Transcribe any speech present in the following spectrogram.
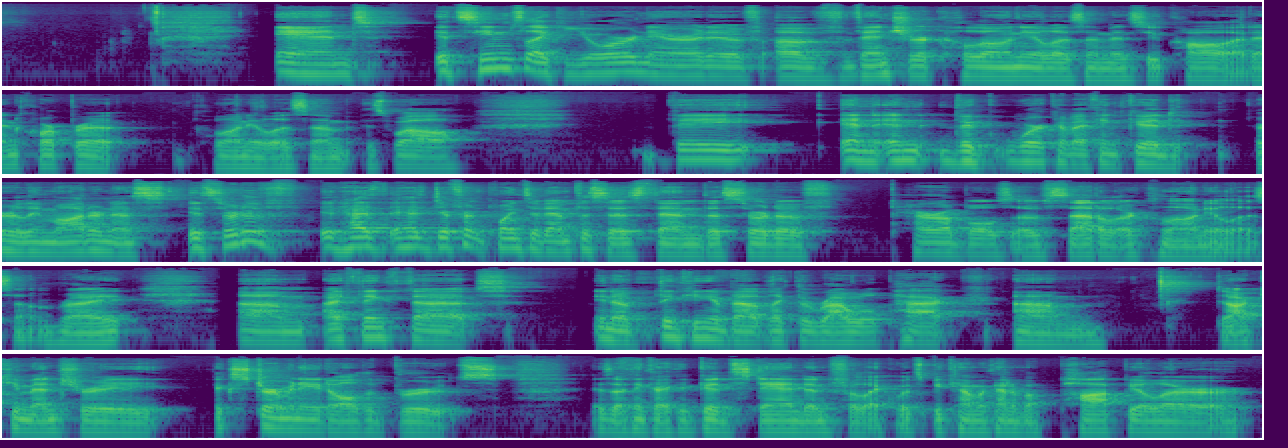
And it seems like your narrative of venture colonialism, as you call it, and corporate colonialism as well, they and and the work of I think good early modernists, it sort of it has it has different points of emphasis than the sort of parables of settler colonialism, right? Um, I think that you know thinking about like the Raoul Peck um, documentary, "Exterminate All the Brutes," is I think like a good stand-in for like what's become a kind of a popular,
